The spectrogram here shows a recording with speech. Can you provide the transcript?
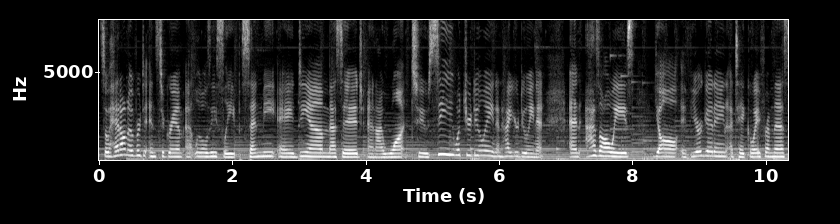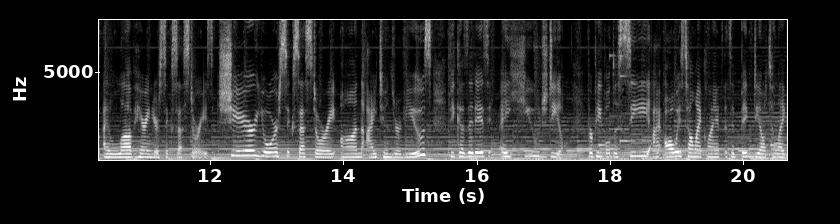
So head on over to Instagram at Little Z Sleep, send me a DM message, and I want to see what you're doing and how you're doing it. And as always, y'all, if you're getting a takeaway from this, I love hearing your success stories. Share your success story on the iTunes reviews because it is a huge deal for people to see. I always tell my clients it's a big deal to like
